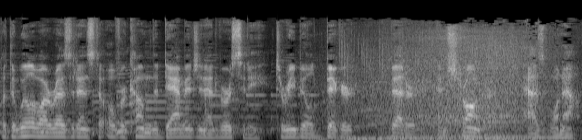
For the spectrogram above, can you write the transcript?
but the will of our residents to overcome the damage and adversity to rebuild bigger, better, and stronger has won out.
